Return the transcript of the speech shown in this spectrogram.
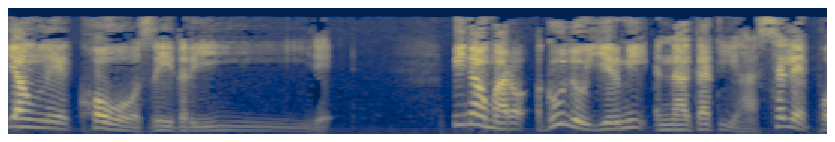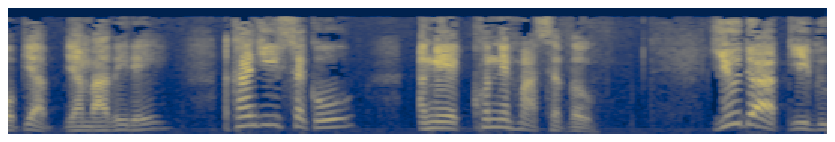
ပြောင်းလဲခေါ်ဝေါ်စေတည်းတဲ့ပြီးနောက်မှာတော့အခုလိုယေရမိအနာဂတ်ဟာဆက်လက်ဖော်ပြပြန်ပါသေးတယ်အခန်းကြီး19အငယ်9မှ73ယုဒပြည်သူ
